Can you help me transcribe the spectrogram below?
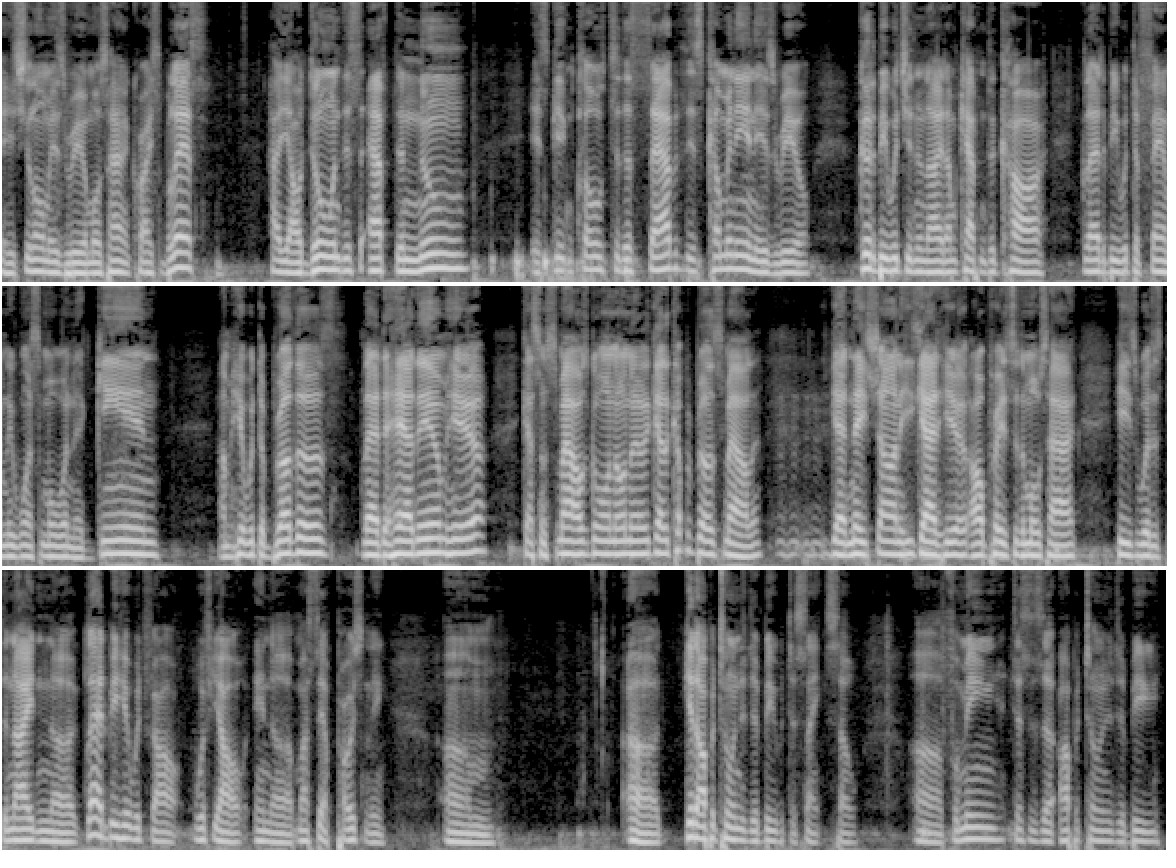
Hey, Shalom Israel, Most High in Christ bless. How y'all doing this afternoon? It's getting close to the Sabbath. It's coming in, Israel. Good to be with you tonight. I'm Captain Dakar. Glad to be with the family once more and again. I'm here with the brothers. Glad to have them here. Got some smiles going on there. Got a couple of brothers smiling. Got Nate Sean. He got here. All praise to the Most High. He's with us tonight, and uh, glad to be here with y'all. With y'all and uh, myself personally. Um, uh, get opportunity to be with the Saints. So uh, for me, this is an opportunity to be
